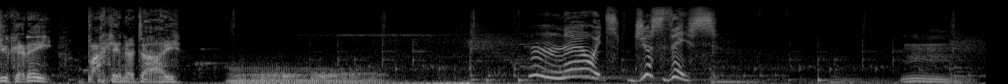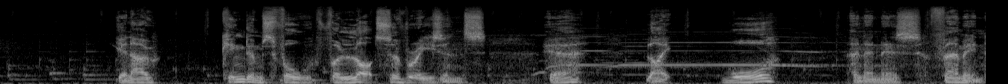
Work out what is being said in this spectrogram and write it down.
You could eat back in a day. Hmm, now it's just this. You know, kingdoms fall for lots of reasons. Yeah? Like war, and then there's famine.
